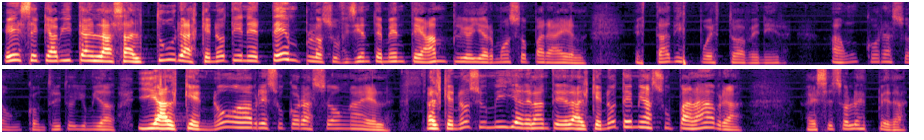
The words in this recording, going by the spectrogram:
Ese que habita en las alturas, que no tiene templo suficientemente amplio y hermoso para él, está dispuesto a venir a un corazón contrito y humillado. Y al que no abre su corazón a él, al que no se humilla delante de él, al que no teme a su palabra, a ese solo espera,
